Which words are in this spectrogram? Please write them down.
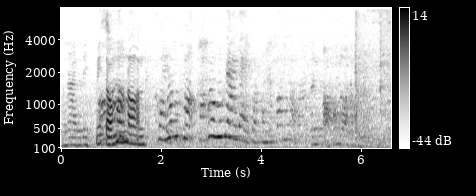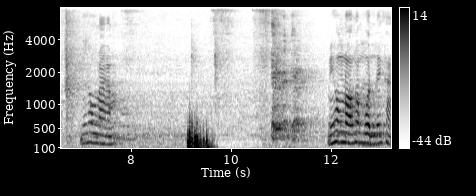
ไม่ได้ดูดิมีสองห้องนอน ของห้องเหาะของห้องน้องดาใหญ่กว่าของน้องป้อมเหรอวะนี่ห้องน้ำ มีห้องนอนข้างบนด้วยค่ะ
